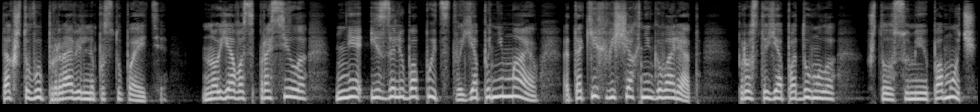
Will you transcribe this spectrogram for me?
Так что вы правильно поступаете. Но я вас спросила не из-за любопытства. Я понимаю, о таких вещах не говорят. Просто я подумала, что сумею помочь.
